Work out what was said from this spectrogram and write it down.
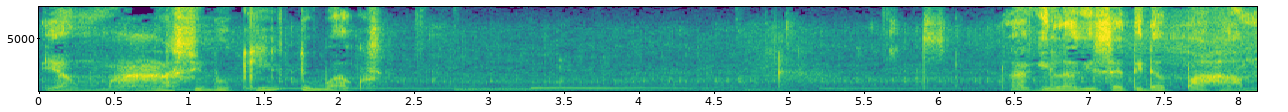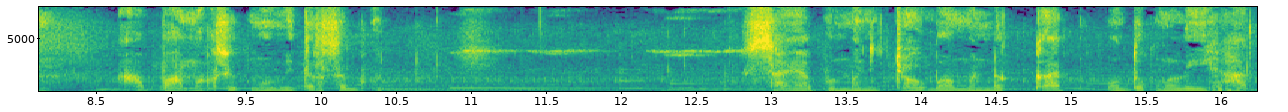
yang masih begitu bagus. Lagi-lagi saya tidak paham apa maksud mumi tersebut. Saya pun mencoba mendekat untuk melihat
